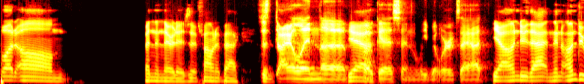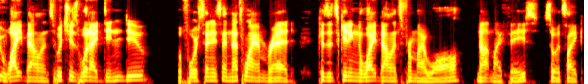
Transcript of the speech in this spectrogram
But um, and then there it is. It found it back. Just dial in the Yeah. focus and leave it where it's at. Yeah, undo that and then undo white balance, which is what I didn't do before setting this, and that's why I'm red because it's getting the white balance from my wall, not my face. So it's like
